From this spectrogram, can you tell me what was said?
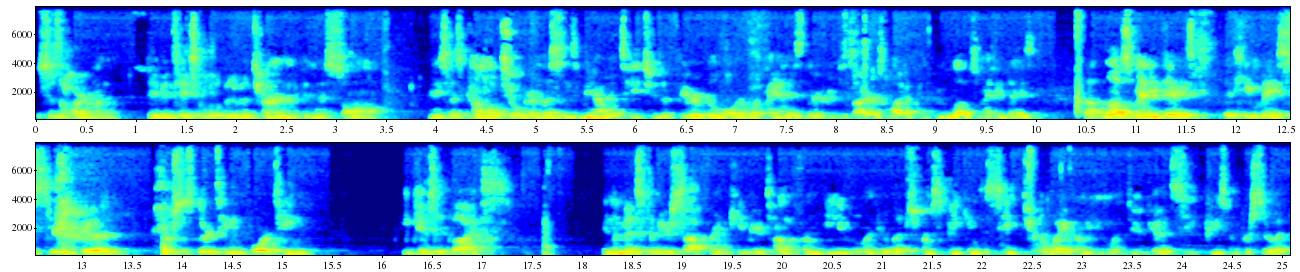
This is a hard one. David takes a little bit of a turn in this psalm. And he says, Come, O children, listen to me. I will teach you the fear of the Lord. What man is there who desires life and who loves many days? That loves many days, that he may see good. Verses 13 and 14, he gives advice. In the midst of your suffering, keep your tongue from evil and your lips from speaking deceit. Turn away from evil and do good. Seek peace and pursue it.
